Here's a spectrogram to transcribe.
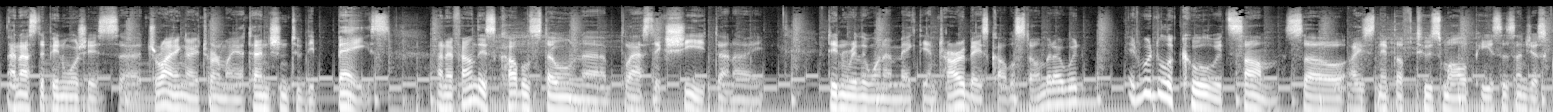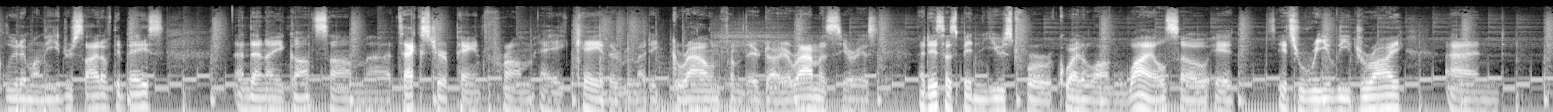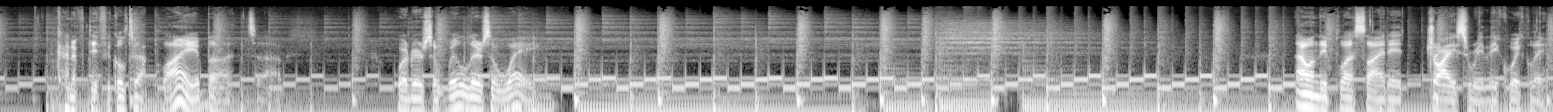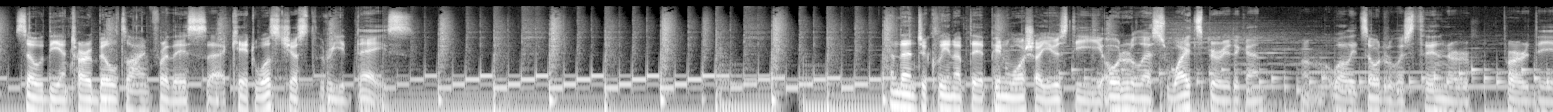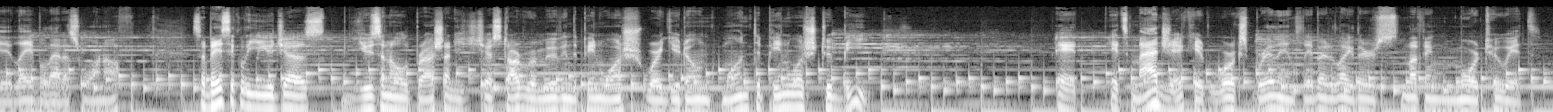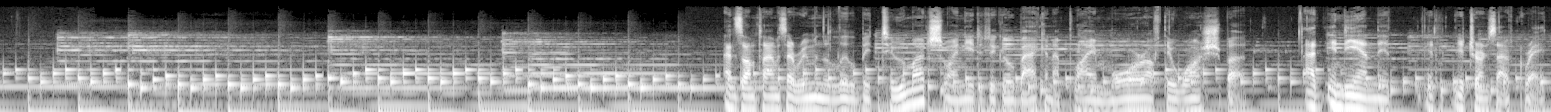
And as the pin wash is uh, drying, I turn my attention to the base. And I found this cobblestone uh, plastic sheet and I didn't really want to make the entire base cobblestone, but I would it would look cool with some. So I snipped off two small pieces and just glued them on either side of the base. And then I got some uh, texture paint from AK, their Muddy Ground from their Diorama series. Now this has been used for quite a long while, so it it's really dry and kind of difficult to apply, but uh, where there's a will, there's a way. Now on the plus side, it dries really quickly, so the entire build time for this uh, kit was just 3 days. And then to clean up the pin wash I used the odorless white spirit again. Um, well, it's odorless thinner per the label that has worn off. So basically you just use an old brush and you just start removing the pin wash where you don't want the pin wash to be. It it's magic. It works brilliantly, but like there's nothing more to it. and sometimes I rumined a little bit too much, so I needed to go back and apply more of the wash, but in the end, it, it, it turns out great.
